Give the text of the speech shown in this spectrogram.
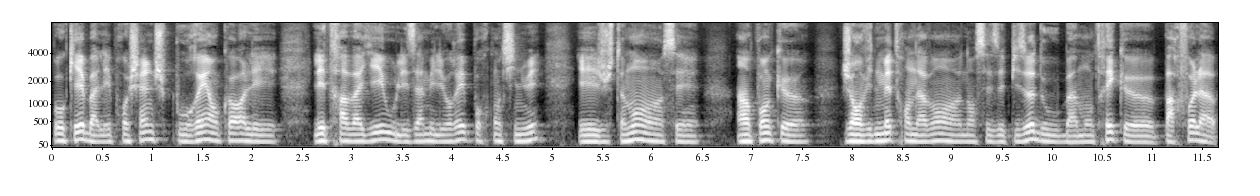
ok bah les prochaines je pourrais encore les, les travailler ou les améliorer pour continuer et justement c'est un point que j'ai envie de mettre en avant dans ces épisodes ou bah, montrer que parfois la,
